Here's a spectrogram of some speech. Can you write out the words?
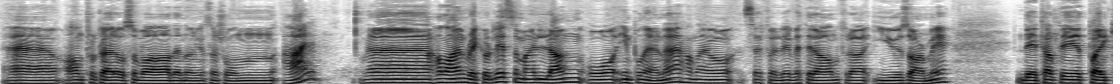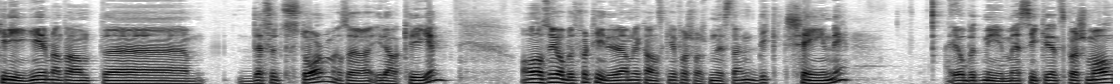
han forklarer også hva den organisasjonen er. han har en recordlist som er lang og imponerende. Han er jo selvfølgelig veteran fra US Army. Deltatt i et par kriger, blant annet Desert Storm, altså Irak-krigen. Han har også jobbet for tidligere amerikanske forsvarsministeren Dick Cheney. Jobbet mye med sikkerhetsspørsmål,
